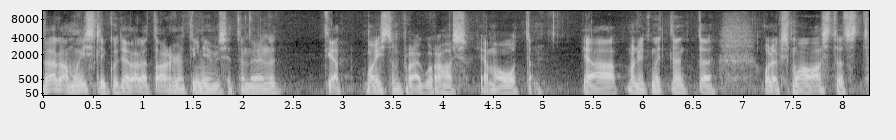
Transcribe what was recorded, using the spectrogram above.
väga mõistlikud ja väga targad inimesed on öelnud, tead, ma istun praegu rahas ja ma ootan. ja ma nüüd mõtlen, et äh, oleks ma aastast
